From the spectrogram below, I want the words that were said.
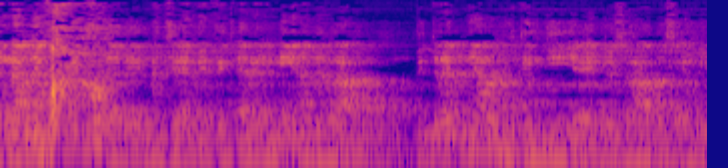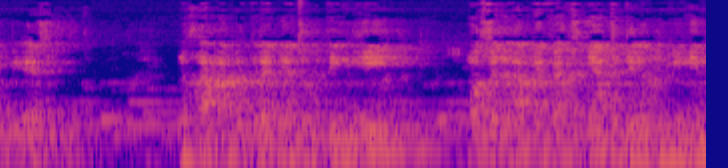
Enaknya footage dari DJI Mavic Air ini adalah bitrate-nya lebih tinggi yaitu 100 Mbps. Nah karena bitrate-nya cukup tinggi, motion artifacts-nya jadi lebih minim.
